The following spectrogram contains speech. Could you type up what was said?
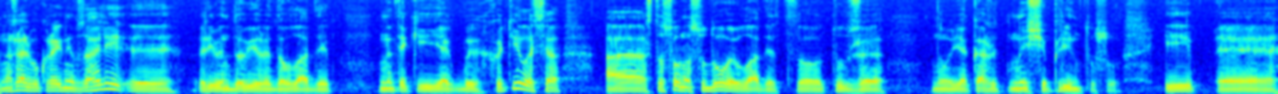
На жаль, в Україні взагалі е, рівень довіри до влади не такий, як би хотілося. А стосовно судової влади, то тут вже, ну, як кажуть, нижче плінтусу. І е,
